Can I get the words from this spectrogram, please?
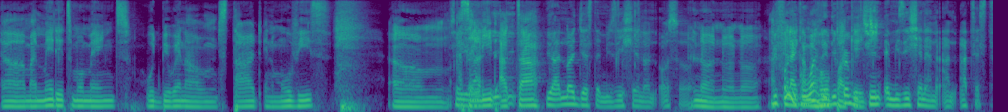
Uh, my made it moment would be when I'm starred in movies um, So as a are- lead you- actor. You are not just a musician and also. No, no, no. I Before feel like go, I'm a the difference package. between a musician and an artist?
